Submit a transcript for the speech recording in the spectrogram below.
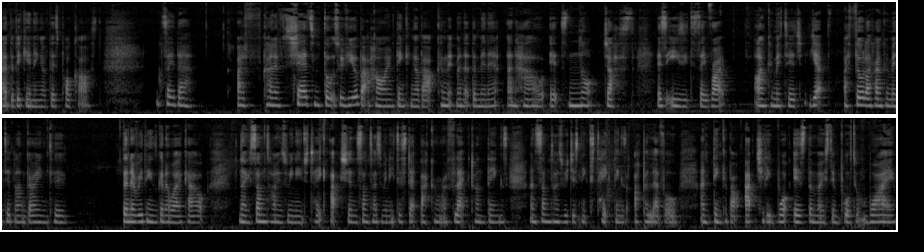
at the beginning of this podcast. So, there, I've kind of shared some thoughts with you about how I'm thinking about commitment at the minute and how it's not just as easy to say, right, I'm committed. Yep, I feel like I'm committed and I'm going to then everything's going to work out. No, sometimes we need to take action. Sometimes we need to step back and reflect on things. And sometimes we just need to take things up a level and think about actually what is the most important. Why?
